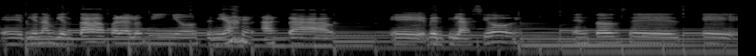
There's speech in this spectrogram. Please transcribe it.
eh, bien ambientadas para los niños, tenían hasta eh, ventilación. Entonces, eh,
